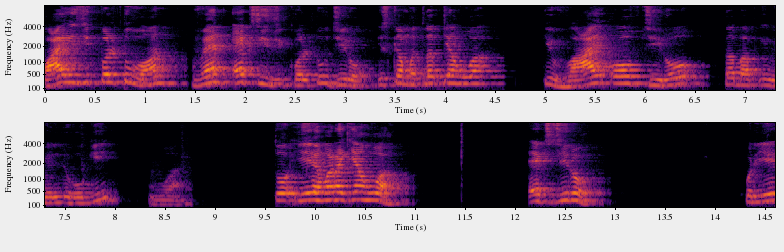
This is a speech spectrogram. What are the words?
y is equal to one when x is equal to zero इसका मतलब क्या हुआ? कि y ऑफ़ ज़ीरो तब आपकी वैल्यू होगी वन तो ये हमारा क्या हुआ? X ज़ीरो और ये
